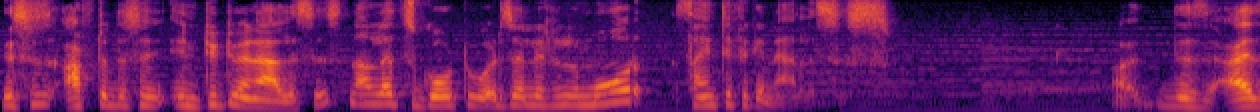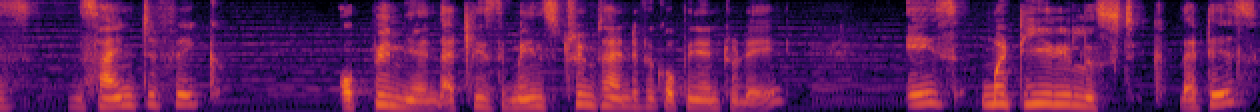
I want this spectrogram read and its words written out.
this is after this intuitive analysis now let's go towards a little more scientific analysis uh, this as the scientific opinion, at least the mainstream scientific opinion today, is materialistic. That is,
